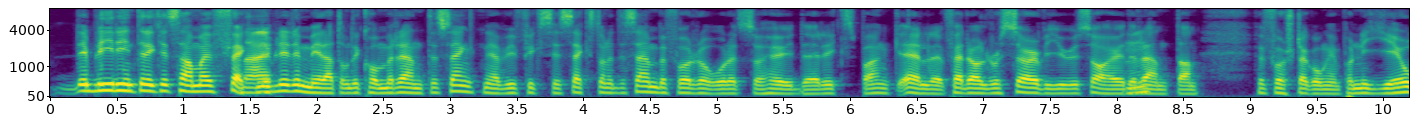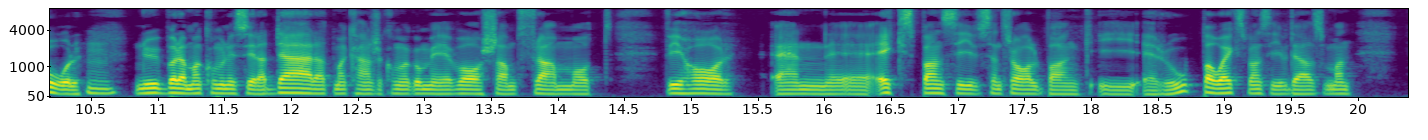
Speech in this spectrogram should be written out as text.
det blir inte riktigt samma effekt. Nej. Nu blir det mer att om det kommer räntesänkningar. Vi fick se 16 december förra året så höjde Riksbank, eller Federal Reserve i USA höjde Mm. räntan för första gången på nio år. Mm. Nu börjar man kommunicera där att man kanske kommer gå mer varsamt framåt. Vi har en eh, expansiv centralbank i Europa och expansiv det är alltså man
